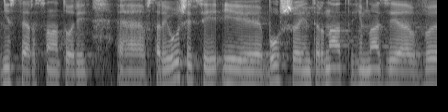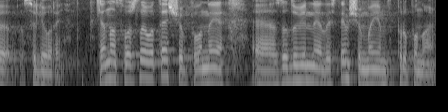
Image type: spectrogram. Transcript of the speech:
Дністер санаторій в Старій Ушиці і бувший інтернат гімназія в селі Оренін. Для нас важливо те, щоб вони е, задовільнились тим, що ми їм пропонуємо.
